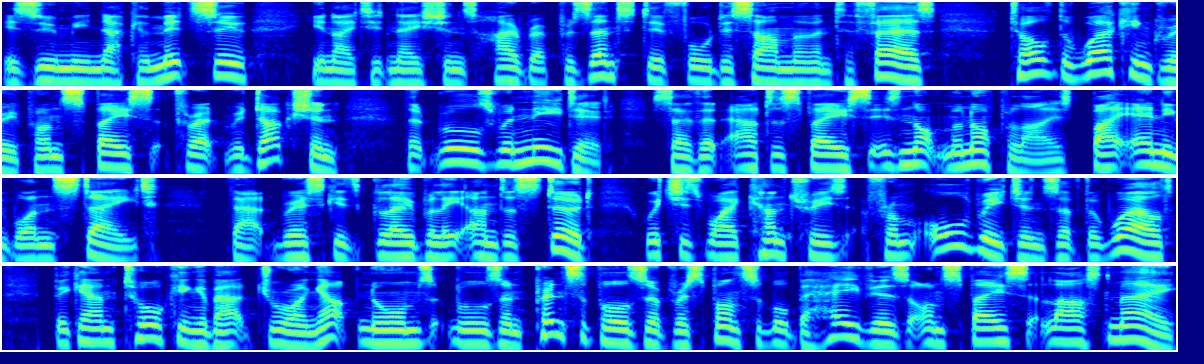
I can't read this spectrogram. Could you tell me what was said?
Izumi Nakamitsu, United Nations High Representative for Disarmament Affairs, told the Working Group on Space Threat Reduction that rules were needed so that outer space is not monopolized by any one state. That risk is globally understood, which is why countries from all regions of the world began talking about drawing up norms, rules, and principles of responsible behaviours on space last May,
